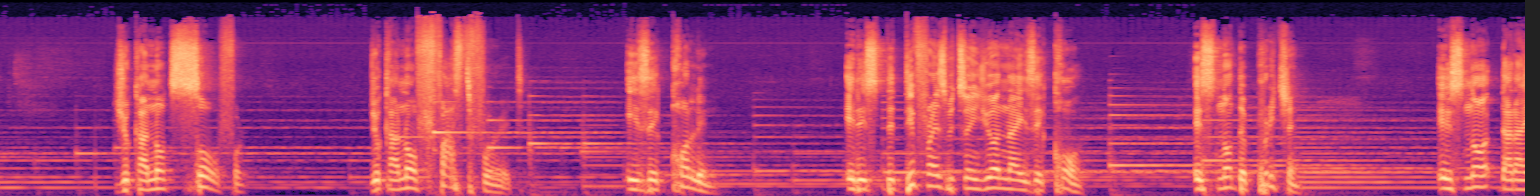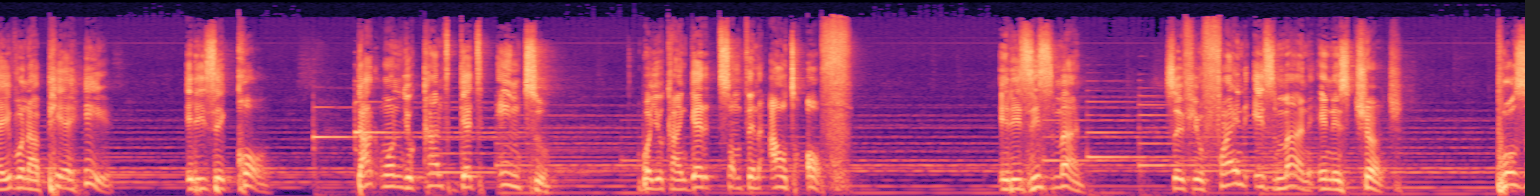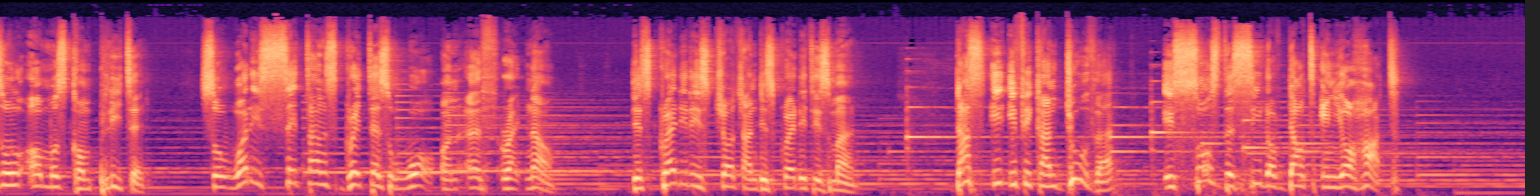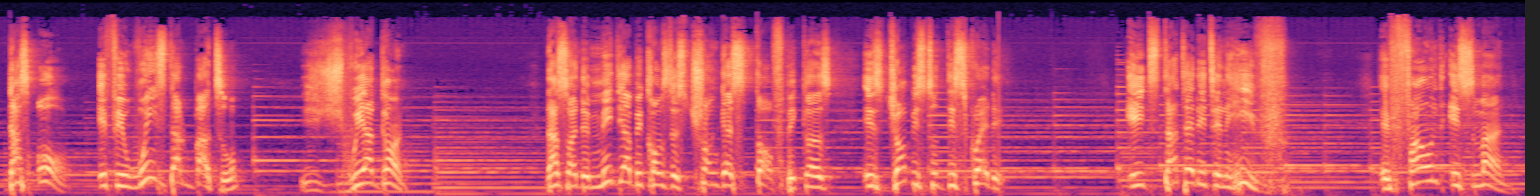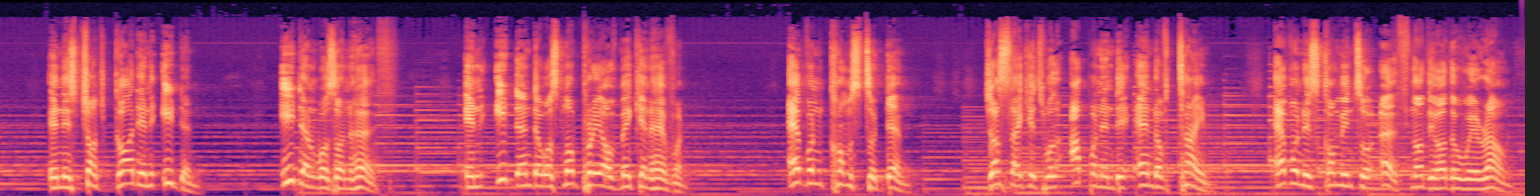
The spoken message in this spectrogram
You cannot sow for it. You cannot fast for it. It's a calling. It is the difference between you and I is a call. It's not the preaching. It's not that I even appear here. It is a call. That one you can't get into but you can get something out of. It is his man. So if you find his man in his church, puzzle almost completed. So, what is Satan's greatest war on earth right now? Discredit his church and discredit his man. That's if he can do that, it sows the seed of doubt in your heart. That's all. If he wins that battle, we are gone. That's why the media becomes the strongest stuff because its job is to discredit. It started it in Eve. It found his man in his church, God in Eden. Eden was on earth. In Eden, there was no prayer of making heaven. Heaven comes to them, just like it will happen in the end of time. Heaven is coming to earth, not the other way around.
